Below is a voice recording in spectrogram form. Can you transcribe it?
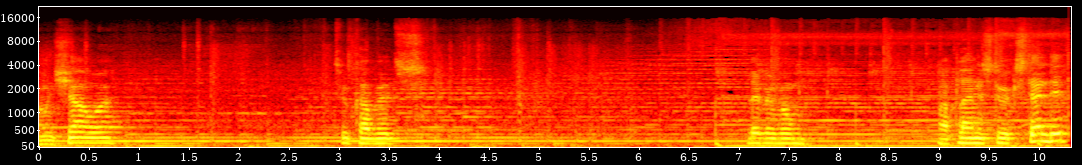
own shower, two cupboards, living room my plan is to extend it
